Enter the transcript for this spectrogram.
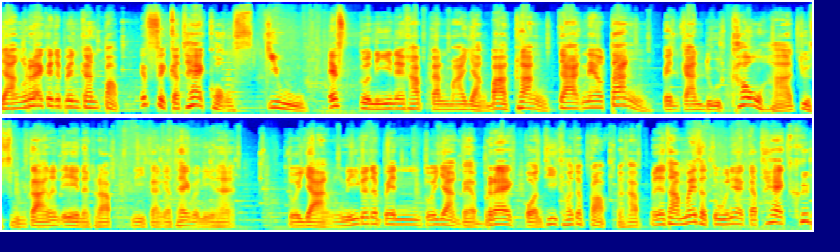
อย่างแรกก็จะเป็นการปรับเอฟเฟกต์กระแทกของสกิล F ตัวนี้นะครับกันมาอย่างบ้าคลั่ง จากแนวตั้งเป็นการดูดเข้าหาจุดศูนย์กลางนั่นเองนะครับนี่การกระแทกแบบนี้นะฮะ ตัวอย่างตรงนี้ก็จะเป็นตัวอย่างแบบแรกก่อนที่เขาจะปรับนะครับ มันจะทำให้ศัตรูเนี่ยกระแทกขึ้น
